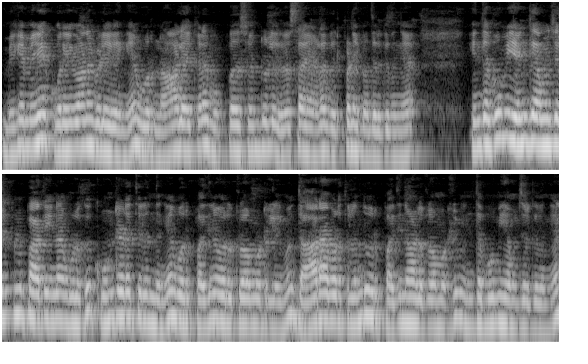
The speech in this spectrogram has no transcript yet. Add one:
மிக மிக குறைவான விலையிலைங்க ஒரு நாலு ஏக்கரை முப்பது சென்டுள்ள விவசாய நிலம் விற்பனைக்கு வந்திருக்குதுங்க. இந்த பூமி எங்கே அமைஞ்சிருக்குன்னு பார்த்தீங்கன்னா உங்களுக்கு குண்டடத்துலேருந்துங்க ஒரு பதினோரு கிலோமீட்டர்லையும் தாராபுரத்துலேருந்து ஒரு பதினாலு கிலோமீட்டர்லையும் இந்த பூமி அமைஞ்சிருக்குதுங்க.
